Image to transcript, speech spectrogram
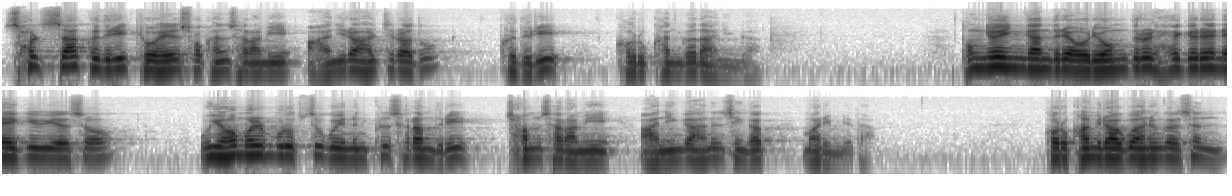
설사 그들이 교회에 속한 사람이 아니라 할지라도 그들이 거룩한 것 아닌가? 동료 인간들의 어려움들을 해결해 내기 위해서 위험을 무릅쓰고 있는 그 사람들이 참 사람이 아닌가 하는 생각 말입니다. 거룩함이라고 하는 것은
